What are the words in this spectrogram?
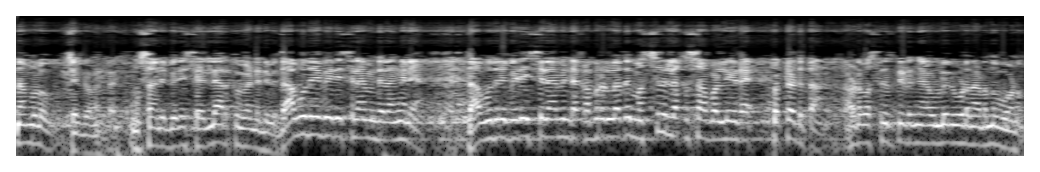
നമ്മളും ചെല്ലുമുണ്ട് മൂസാ നബി അലി എല്ലാവർക്കും വേണ്ടി ദാവൂദ് നബി അലി ഇസ്ലാമിന്റെ അങ്ങനെയാണ് ദാവൂദ് നബി അലി ഇസ്ലാമിന്റെ ഖബറുള്ളത് മസ്ജിദ് അഖസ പള്ളിയുടെ തൊട്ടടുത്താണ്. അവിടെ വസ്തു തിടുങ്ങ ഉള്ളിലൂടെ നടന്നു പോകണം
